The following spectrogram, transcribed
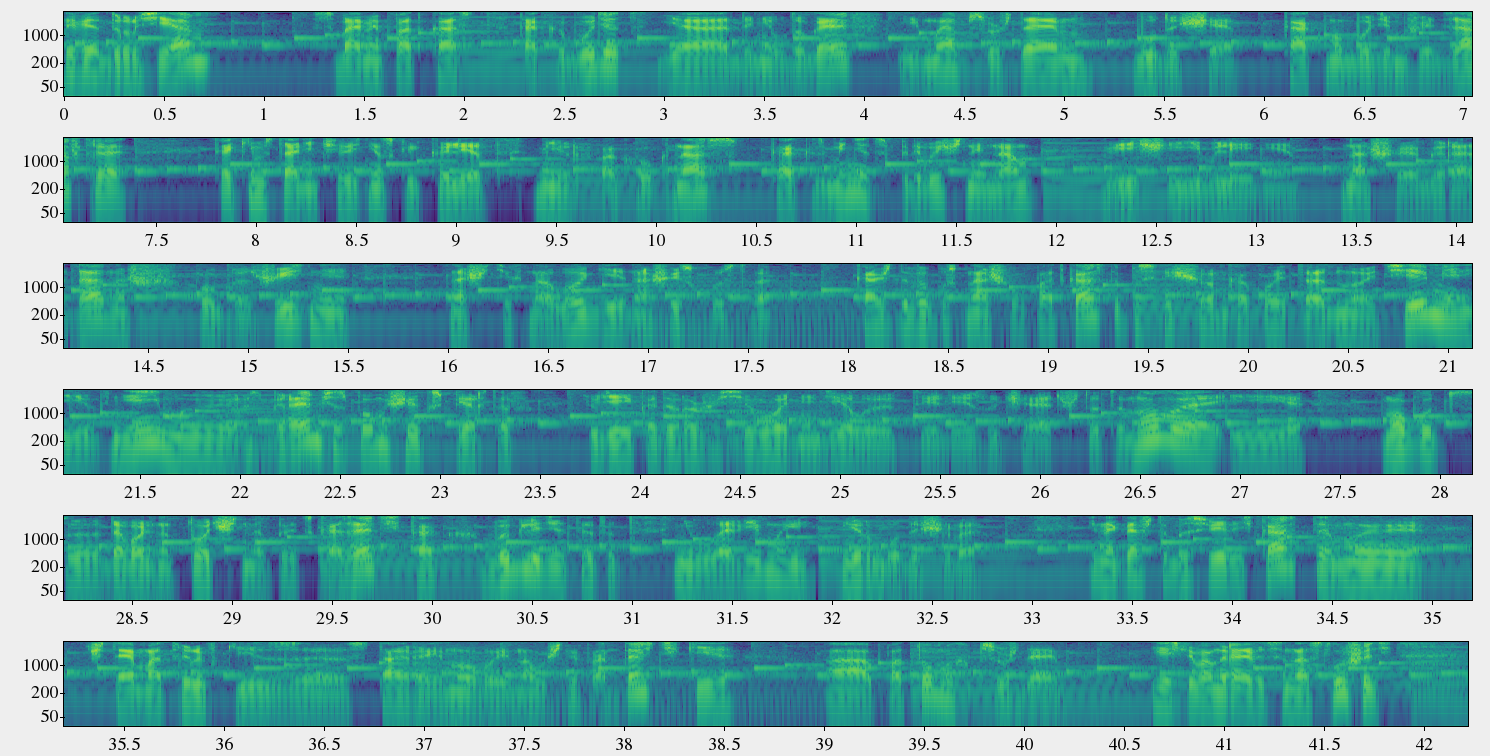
Привет, друзья! С вами подкаст «Так и будет». Я Данил Дугаев, и мы обсуждаем будущее. Как мы будем жить завтра, каким станет через несколько лет мир вокруг нас, как изменятся привычные нам вещи и явления. Наши города, наш образ жизни, наши технологии, наше искусство. Каждый выпуск нашего подкаста посвящен какой-то одной теме, и в ней мы разбираемся с помощью экспертов, людей, которые уже сегодня делают или изучают что-то новое и могут э, довольно точно предсказать, как выглядит этот неуловимый мир будущего. Иногда, чтобы сверить карты, мы читаем отрывки из э, старой и новой научной фантастики, а потом их обсуждаем. Если вам нравится нас слушать,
